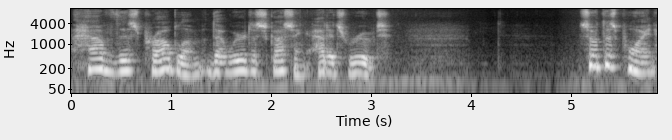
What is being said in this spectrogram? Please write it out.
have this problem that we're discussing at its root. So at this point,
